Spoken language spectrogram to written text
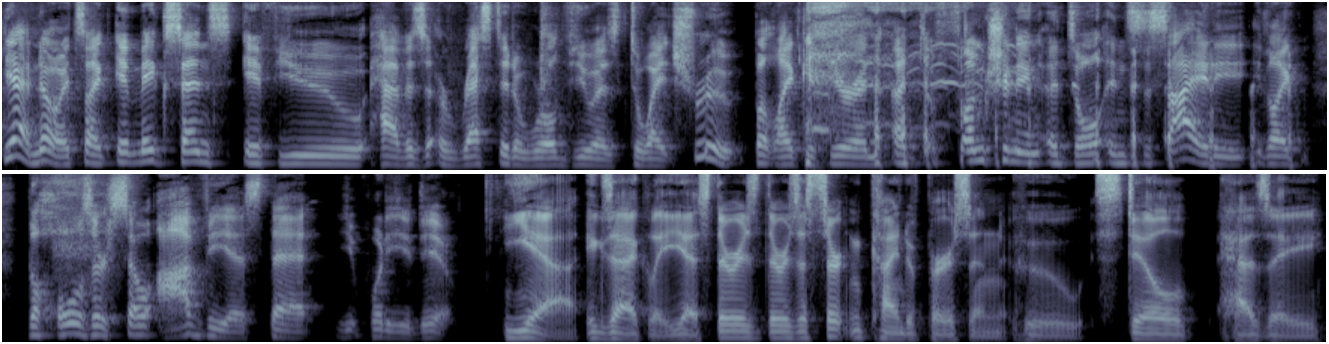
Yeah, no, it's like it makes sense if you have as arrested a worldview as Dwight Schrute, but like if you're an, a functioning adult in society, like the holes are so obvious that you, what do you do? Yeah, exactly. Yes, there is there is a certain kind of person who still has a,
